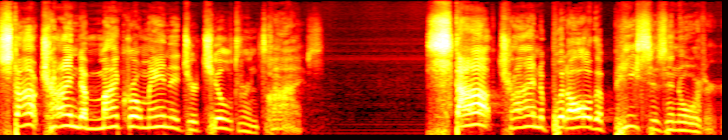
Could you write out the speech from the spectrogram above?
Stop trying to micromanage your children's lives. Stop trying to put all the pieces in order.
